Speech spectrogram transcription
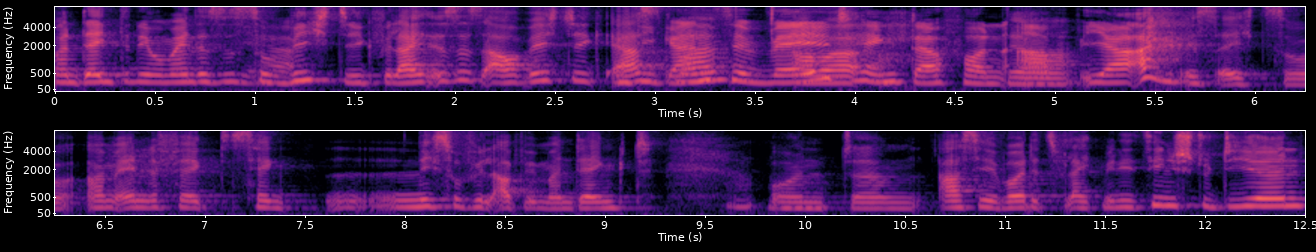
Man denkt in dem Moment, es ist ja. so wichtig. Vielleicht ist es auch wichtig erstmal. Die ganze Welt aber, hängt davon ja, ab, ja. Ist echt so. Am Endeffekt, es hängt nicht so viel ab, wie man denkt. Mhm. Und ähm, Asi wollte jetzt vielleicht Medizin studieren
